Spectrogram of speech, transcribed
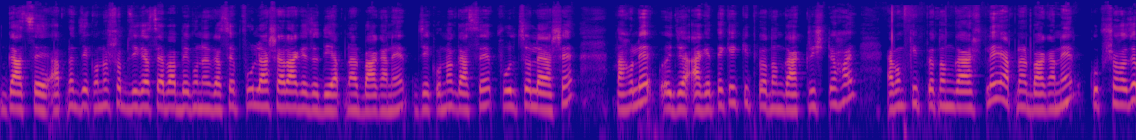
গাছে, আপনার যে কোনো সবজি গাছে বা বেগুনের গাছে ফুল আসার আগে যদি আপনার বাগানের যে কোনো গাছে ফুল চলে আসে, তাহলে ওই যে আগে থেকে কীটপতঙ্গ আকৃষ্ট হয় এবং কীটপতঙ্গ আসলেই আপনার বাগানের খুব সহজে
